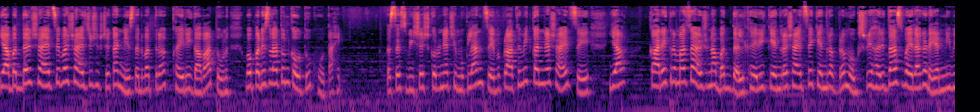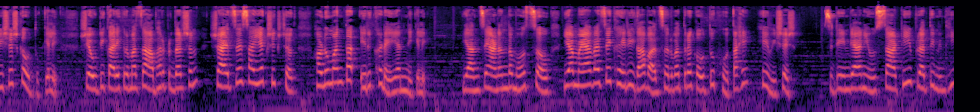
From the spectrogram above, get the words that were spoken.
याबद्दल शाळेचे व शाळेच्या शिक्षकांनी सर्वत्र खैरी गावातून व परिसरातून कौतुक होत आहे. तसेच विशेष करून या चिमुकल्यांचे व प्राथमिक कन्या शाळेचे या कार्यक्रमाच्या आयोजनाबद्दल खैरी केंद्र शाळेचे केंद्र प्रमुख श्री हरिदास वैरागडे यांनी विशेष कौतुक केले. शेवटी कार्यक्रमाचं आभार प्रदर्शन शाळेचे सहाय्यक शिक्षक हनुमंत इरखडे यांनी केले. यांचे आनंद महोत्सव या मेळाव्याचे खैरी गावात सर्वत्र कौतुक होत आहे हे विशेष. सिटी इंडिया न्यूजसाठी प्रतिनिधी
